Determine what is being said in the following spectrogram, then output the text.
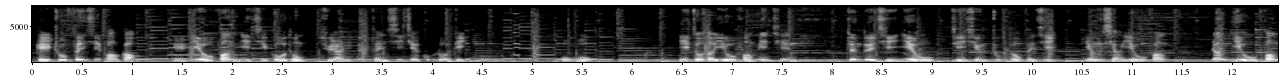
给出分析报告，与业务方一起沟通，去让你的分析结果落地。五，你走到业务方面前，针对其业务进行主动分析，影响业务方，让业务方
